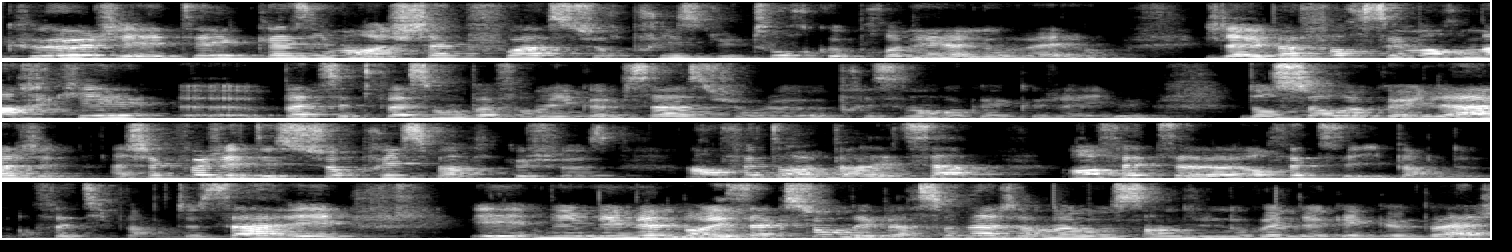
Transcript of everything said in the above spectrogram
que j'ai été quasiment à chaque fois surprise du tour que prenait la nouvelle. Je l'avais pas forcément remarqué, euh, pas de cette façon, pas formulé comme ça sur le précédent recueil que j'avais lu. Dans ce recueil-là, à chaque fois j'ai été surprise par quelque chose. Ah, en fait, on va parler de ça. En fait, euh, en fait, il parle de, en fait, il parle de ça et et mais, mais même dans les actions des personnages, hein, même au sein d'une nouvelle de quelques pages,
